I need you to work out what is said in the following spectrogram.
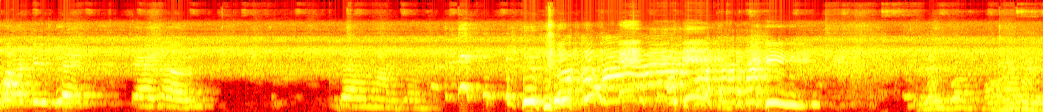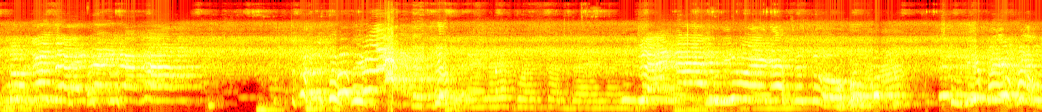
মাটিলে চ্যানেল দাও মা দাও তোকে দেয় নাই টাকা দেয় না পয়সা দেয় না দেয় না চুরি হয়ে গেছে তো চুরি হয়ে গেছে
